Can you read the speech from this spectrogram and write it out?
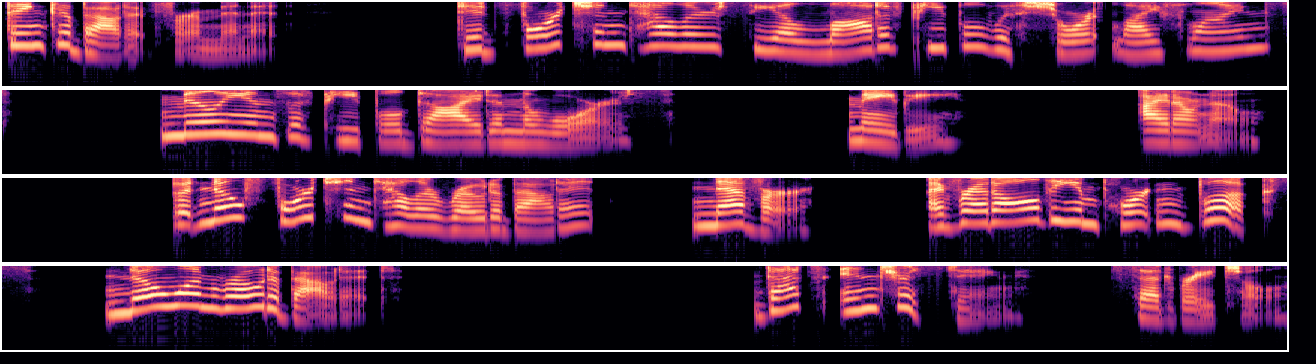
think about it for a minute. Did fortune tellers see a lot of people with short lifelines? Millions of people died in the wars. Maybe. I don't know. But no fortune teller wrote about it. Never. I've read all the important books. No one wrote about it. That's interesting, said Rachel.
